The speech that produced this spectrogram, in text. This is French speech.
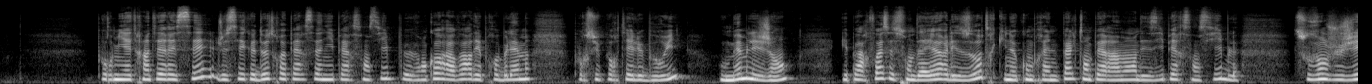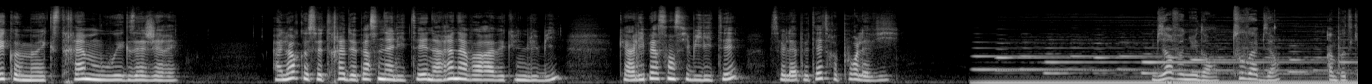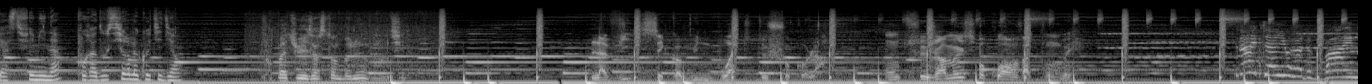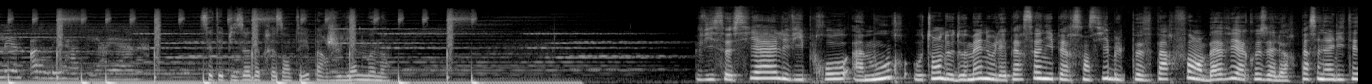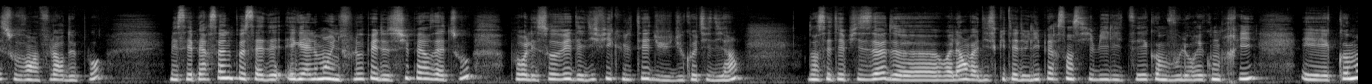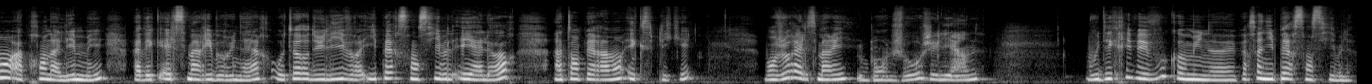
Pour m'y être intéressée, je sais que d'autres personnes hypersensibles peuvent encore avoir des problèmes pour supporter le bruit, ou même les gens, et parfois ce sont d'ailleurs les autres qui ne comprennent pas le tempérament des hypersensibles, souvent jugés comme extrêmes ou exagérés. Alors que ce trait de personnalité n'a rien à voir avec une lubie, car l'hypersensibilité, cela peut être pour la vie. Bienvenue dans Tout va bien, un podcast féminin pour adoucir le quotidien pas tuer les instants de bonheur, Valentine. La vie, c'est comme une boîte de chocolat. On ne sait jamais sur quoi on va tomber. Cet épisode est présenté par Juliane Monin. Vie sociale, vie pro, amour, autant de domaines où les personnes hypersensibles peuvent parfois en baver à cause de leur personnalité souvent à fleur de peau, mais ces personnes possèdent également une flopée de super atouts pour les sauver des difficultés du, quotidien. Dans cet épisode, euh, voilà, on va discuter de l'hypersensibilité, comme vous l'aurez compris, et comment apprendre à l'aimer avec Else-Marie Brunner, auteur du livre Hypersensible et alors, un tempérament expliqué. Bonjour Else-Marie. Bonjour Juliane. Vous décrivez-vous comme une personne hypersensible?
